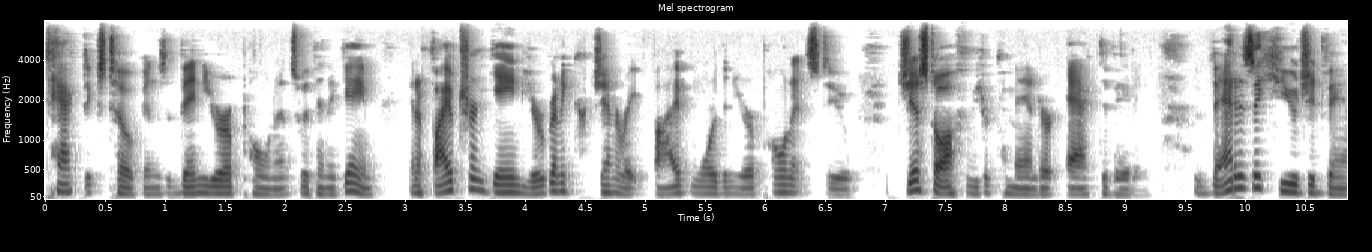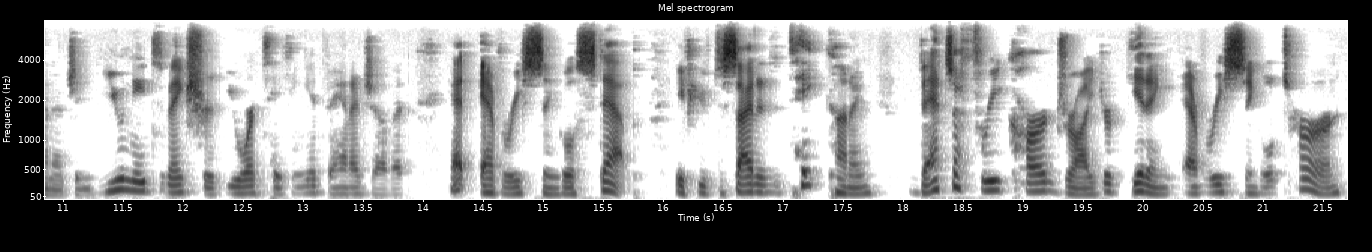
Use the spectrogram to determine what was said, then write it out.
tactics tokens than your opponents within a game. In a five turn game, you're going to generate five more than your opponents do just off of your commander activating. That is a huge advantage, and you need to make sure that you are taking advantage of it at every single step. If you've decided to take Cunning, that's a free card draw you're getting every single turn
